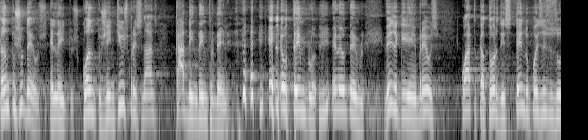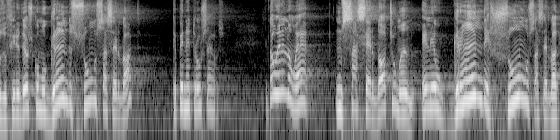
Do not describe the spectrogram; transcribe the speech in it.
tanto judeus eleitos quanto gentios pressionados, cabem dentro dele. ele é o templo, ele é o templo. Veja que em Hebreus 4,14 diz: Tendo, pois, Jesus, o Filho de Deus, como grande sumo sacerdote que penetrou os céus. Então ele não é um sacerdote humano, ele é o grande sumo sacerdote,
